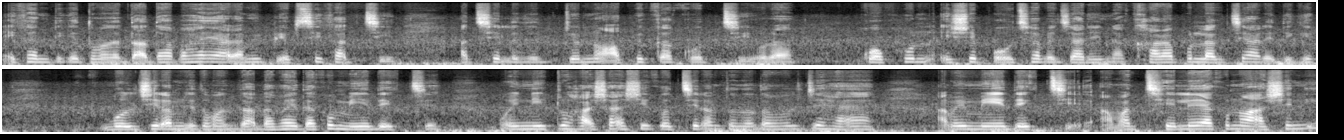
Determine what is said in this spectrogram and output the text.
এখান থেকে তোমাদের দাদা ভাই আর আমি পেপসি খাচ্ছি। আর ছেলেদের জন্য অপেক্ষা করছি, ওরা কখন এসে পৌঁছাবে জানি না। খারাপও লাগছে। আর এদিকে বলছিলাম যে, তোমার দাদাভাই দেখো, মেয়ে দেখছে। ওই নিয়ে একটু হাসাহাসি করছিলাম, তো দাদা বলছে হ্যাঁ আমি মেয়ে দেখছি, আমার ছেলে এখনও আসেনি,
